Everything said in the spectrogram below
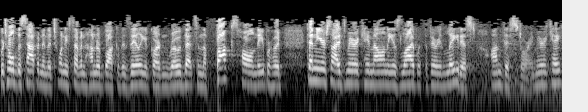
We're told this happened in the 2700 block of Azalea Garden Road. That's in the Foxhall neighborhood. 10 News Side's Mary Kay Mallonee is live with the very latest on this story. Mary Kay?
